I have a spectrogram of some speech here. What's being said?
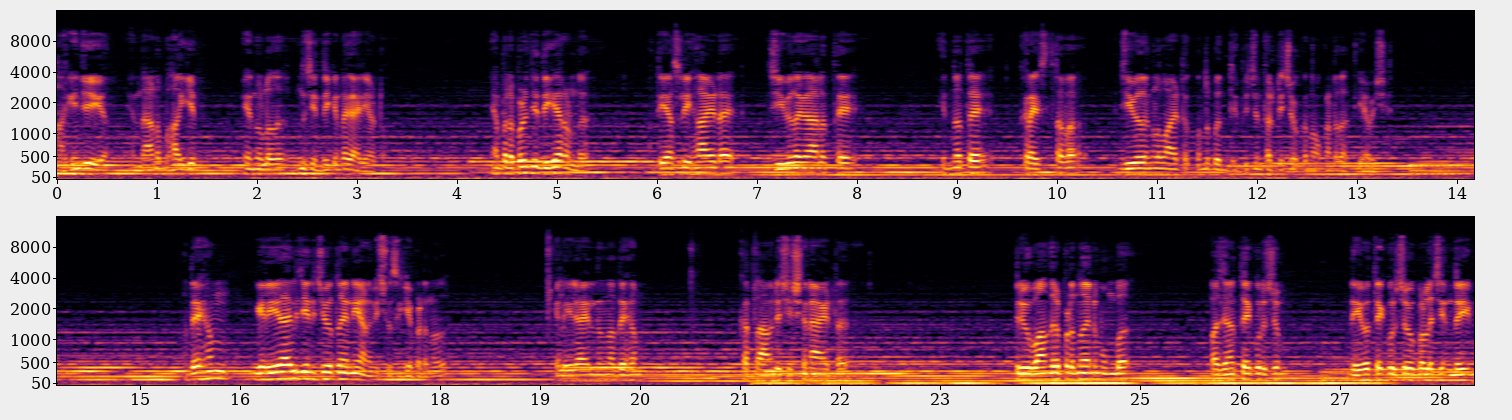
ഭാഗ്യം ചെയ്യുക എന്താണ് ഭാഗ്യം എന്നുള്ളത് ഒന്ന് ചിന്തിക്കേണ്ട കാര്യം കേട്ടോ ഞാൻ പലപ്പോഴും ചിന്തിക്കാറുണ്ട് അത്യാസ്ലിഹായുടെ ജീവിതകാലത്തെ ഇന്നത്തെ ക്രൈസ്തവ ജീവിതങ്ങളുമായിട്ടൊക്കെ ഒന്ന് ബന്ധിപ്പിച്ചും തട്ടിച്ചുമൊക്കെ നോക്കേണ്ടത് അത്യാവശ്യം. അദ്ദേഹം ഗലീലായിൽ ജനിച്ചു എന്ന് തന്നെയാണ് വിശ്വസിക്കപ്പെടുന്നത്. ഗലീലായിൽ നിന്ന് അദ്ദേഹം കർത്താവിന്റെ ശിഷ്യനായിട്ട് രൂപാന്തരപ്പെടുന്നതിന് മുമ്പ് വചനത്തെക്കുറിച്ചും ദൈവത്തെക്കുറിച്ചും ഒക്കെ ഉള്ള ചിന്തയും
